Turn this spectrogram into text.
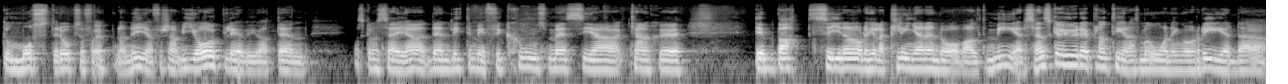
då måste det också få öppna nya församlingar. Jag upplever ju att den, vad ska man säga, den lite mer friktionsmässiga, kanske debattsidan av det hela klingar ändå av allt mer. Sen ska ju det planteras med ordning och reda,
